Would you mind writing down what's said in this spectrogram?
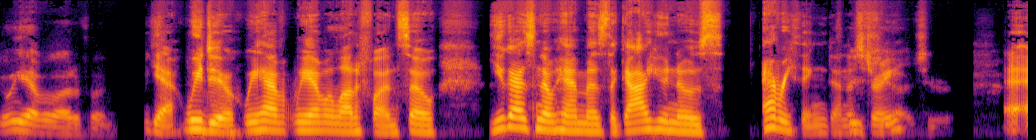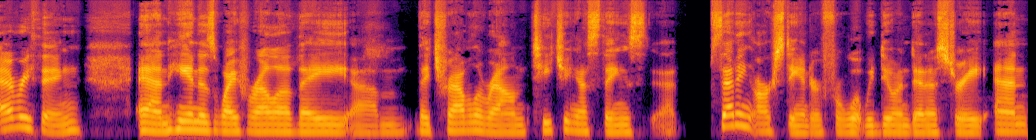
we have a lot of fun. Yeah, we do. We have we have a lot of fun. So you guys know him as the guy who knows everything dentistry. Everything, and he and his wife Rella they um, they travel around teaching us things, uh, setting our standard for what we do in dentistry. And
